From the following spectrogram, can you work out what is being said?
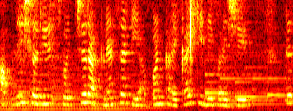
आपले शरीर स्वच्छ राखण्यासाठी आपण काय काय केले पाहिजे? तर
